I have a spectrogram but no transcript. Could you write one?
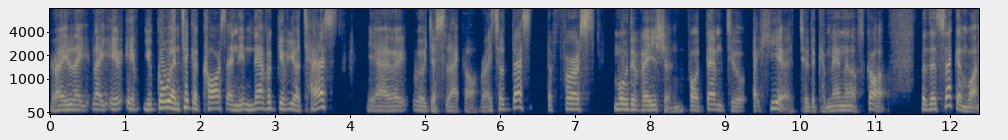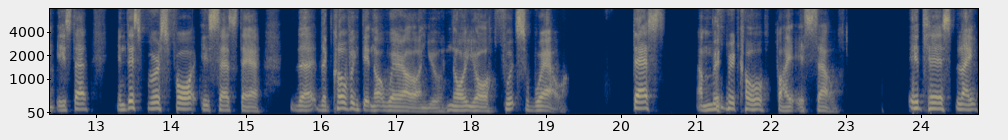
right? Like, like if, if you go and take a course and it never give you a test, yeah, we'll just slack off, right? So that's the first motivation for them to adhere to the commandment of God. But the second one is that in this verse four, it says there, the, the clothing did not wear out on you, nor your foot swell. That's a miracle by itself. It is like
